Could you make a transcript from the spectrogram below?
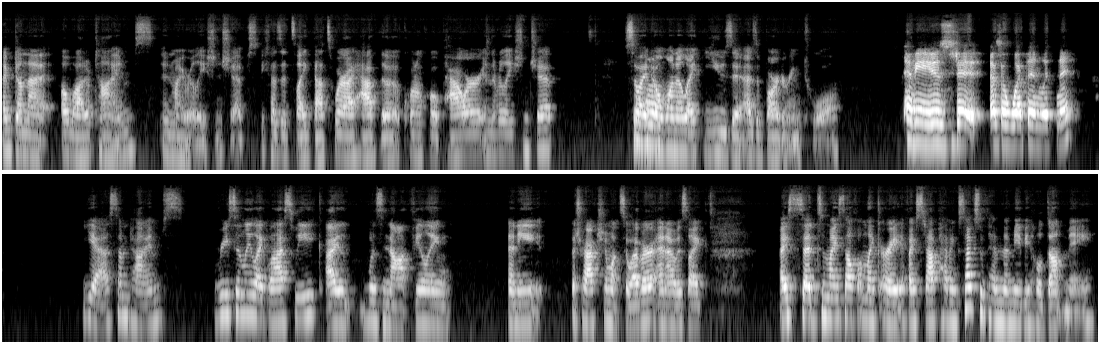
I've done that a lot of times in my relationships because it's like that's where I have the quote unquote power in the relationship. So uh-huh. I don't want to like use it as a bartering tool. Have you used it as a weapon with Nick? Yeah, sometimes. Recently, like last week, I was not feeling any attraction whatsoever. And I was like, I said to myself, I'm like, all right, if I stop having sex with him, then maybe he'll dump me.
